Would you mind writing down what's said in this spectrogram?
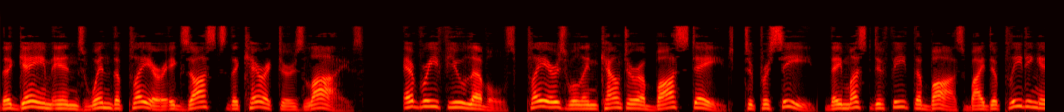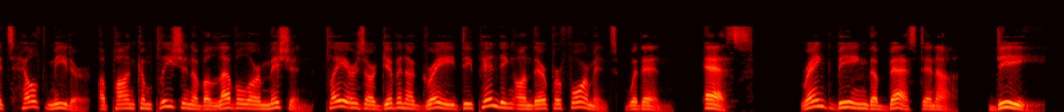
The game ends when the player exhausts the character's lives. Every few levels, players will encounter a boss stage. To proceed, they must defeat the boss by depleting its health meter. Upon completion of a level or mission, players are given a grade depending on their performance, with an S rank being the best and a D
